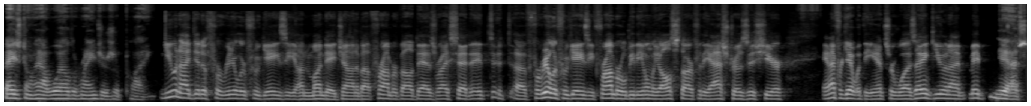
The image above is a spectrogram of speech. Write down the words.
based on how well the Rangers are playing. You and I did a for real or Fugazi on Monday, John, about Framber Valdez, where I said it, it uh, for real or Fugazi, Framber will be the only All Star for the Astros this year. And I forget what the answer was. I think you and I maybe yes.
